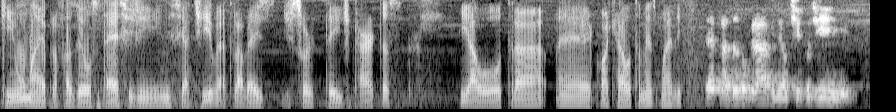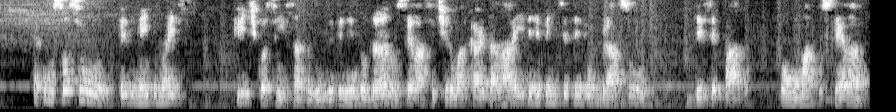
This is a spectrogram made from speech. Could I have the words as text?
que uma é para fazer os testes de iniciativa através de sorteio de cartas e a outra é qual é que é a outra mesmo, Elito? É para dano grave, né? O tipo de é como se fosse um ferimento mais crítico assim, sabe? Por exemplo, dependendo do dano, sei lá, você tira uma carta lá e de repente você teve um braço decepado ou uma costela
